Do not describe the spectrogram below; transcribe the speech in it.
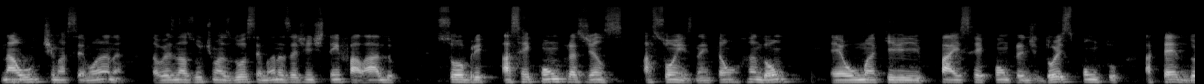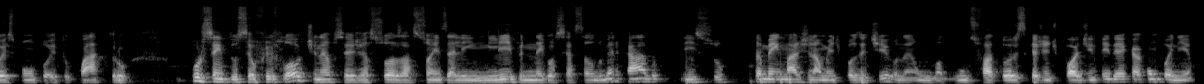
na última semana, talvez nas últimas duas semanas a gente tem falado sobre as recompras de ações, né? Então, Randon é uma que faz recompra de 2 ponto, até 2,84% do seu free float, né? Ou seja, as suas ações ali em livre negociação do mercado. Isso também marginalmente positivo, né? Um, um dos fatores que a gente pode entender é que a companhia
